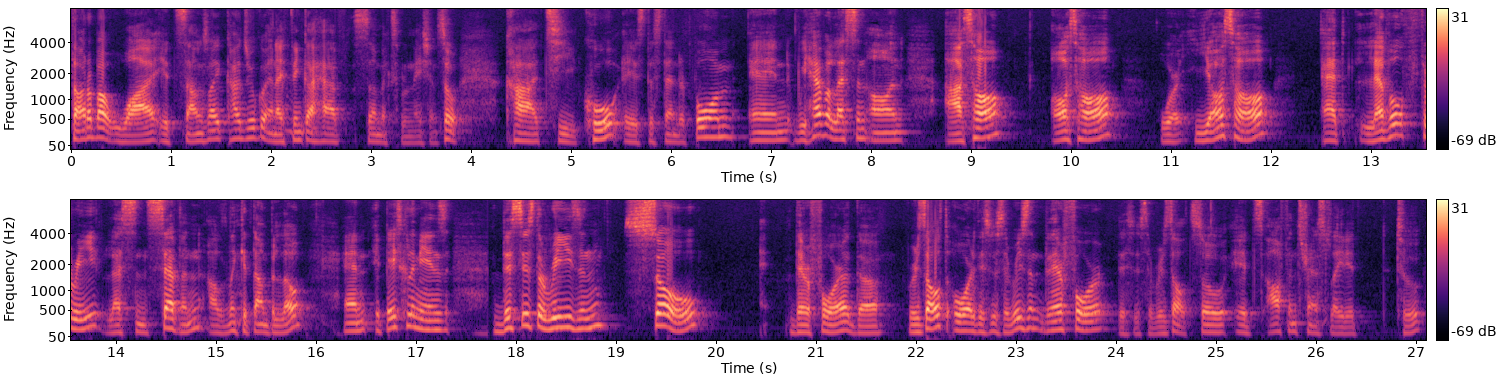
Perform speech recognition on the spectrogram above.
thought about why it sounds like kajugo and I think I have some explanation. So ka chi ko is the standard form and we have a lesson on aso, aso, or yoso at level 3, lesson 7. I'll link it down below. And it basically means this is the reason, so therefore the result, or this is the reason, therefore this is the result. So it's often translated to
